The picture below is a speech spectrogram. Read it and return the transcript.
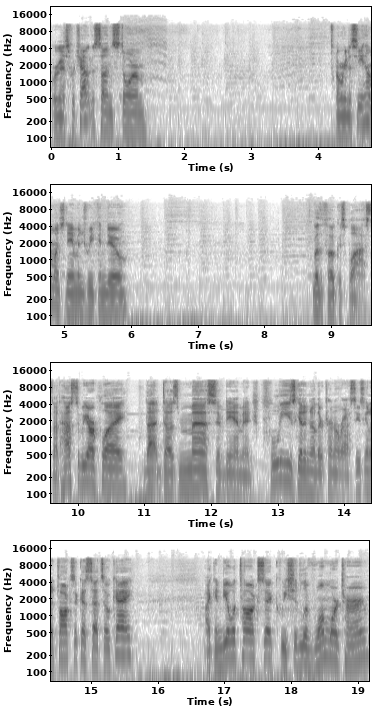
We're going to switch out into Sunstorm. And we're going to see how much damage we can do with a Focus Blast. That has to be our play. That does massive damage. Please get another turn of rest. He's going to Toxic us. That's okay. I can deal with Toxic. We should live one more turn.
